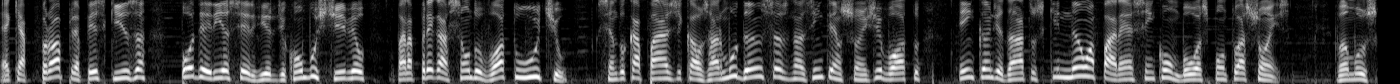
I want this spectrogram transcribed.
é que a própria pesquisa poderia servir de combustível para a pregação do voto útil, sendo capaz de causar mudanças nas intenções de voto em candidatos que não aparecem com boas pontuações. Vamos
